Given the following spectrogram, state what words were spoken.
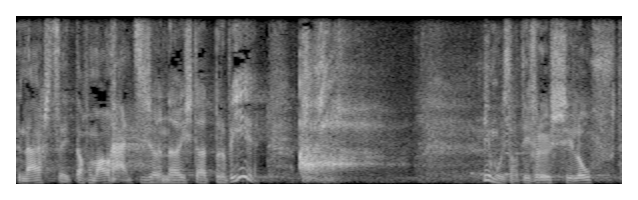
Der nächste sagt auf einmal, haben Sie schon einen Neustart probiert? Ah! Ich muss an die frische Luft.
